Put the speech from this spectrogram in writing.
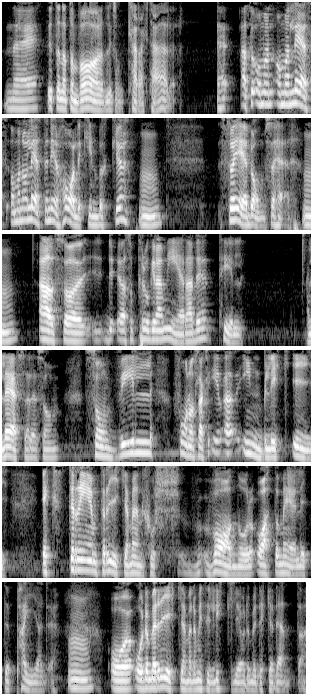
Nej. Utan att de var liksom karaktärer. Eh, Alltså om man, om man, läs, om man har läst en del Harlequin-böcker så är de så här. Alltså, alltså programmerade till läsare som, som vill få någon slags eh, inblick i extremt rika människors vanor och att de är lite pajade. Och, och de är rika men de är inte lyckliga och de är dekadenta.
